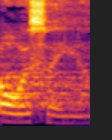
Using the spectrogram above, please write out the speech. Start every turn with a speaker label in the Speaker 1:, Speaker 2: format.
Speaker 1: osso aí.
